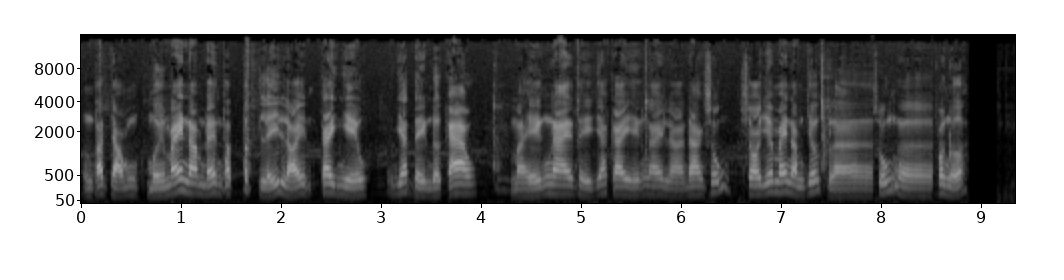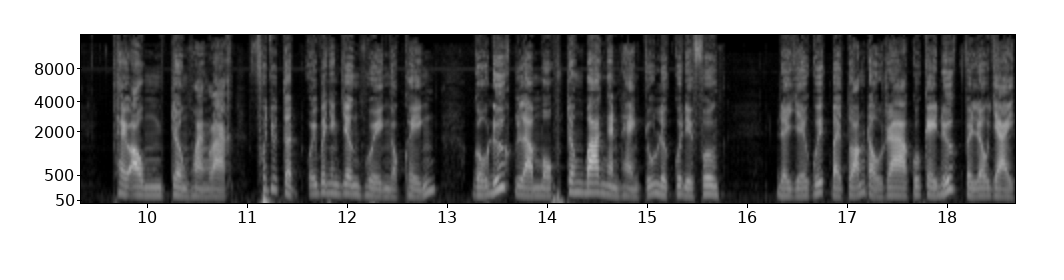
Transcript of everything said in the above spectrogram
Người ta trồng mười mấy năm để người ta tích lũy lại cây nhiều giá tiền được cao. Mà hiện nay thì giá cây hiện nay là đang xuống. So với mấy năm trước là xuống ờ, phân nửa. Theo ông Trần Hoàng Lạc, Phó Chủ tịch Ủy ban Nhân dân huyện Ngọc Hiển, gỗ đước là một trong ba ngành hàng chủ lực của địa phương. Để giải quyết bài toán đầu ra của cây đước về lâu dài,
